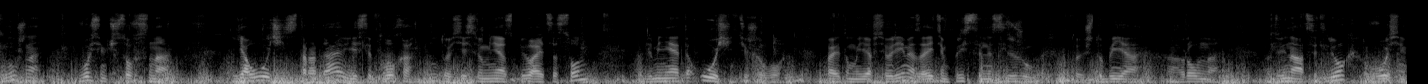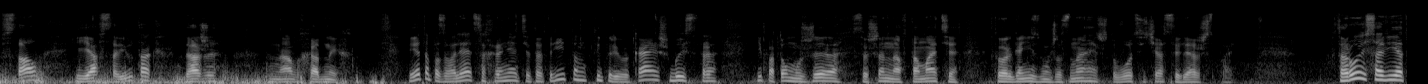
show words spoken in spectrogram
нужно 8 часов сна. Я очень страдаю, если плохо, ну, то есть, если у меня сбивается сон, для меня это очень тяжело. Поэтому я все время за этим пристально слежу. То есть, чтобы я ровно в 12 лег, в 8 встал, и я встаю так даже на выходных. И это позволяет сохранять этот ритм, ты привыкаешь быстро, и потом уже совершенно на автомате твой организм уже знает, что вот сейчас ты ляжешь спать. Второй совет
